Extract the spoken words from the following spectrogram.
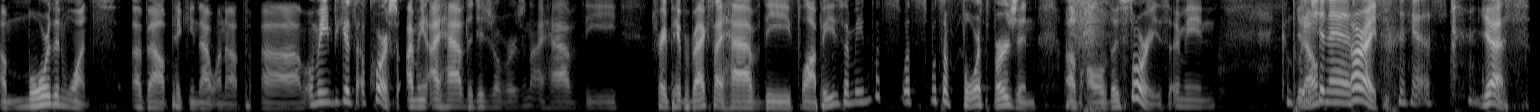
uh, more than once about picking that one up. Um, I mean, because of course, I mean, I have the digital version, I have the trade paperbacks, I have the floppies. I mean, what's what's what's a fourth version of all of those stories? I mean, You know? Completionist. All right. yes. yes.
